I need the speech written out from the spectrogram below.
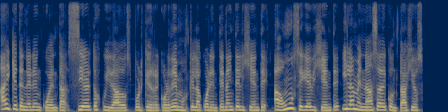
hay que tener en cuenta ciertos cuidados porque recordemos que la cuarentena inteligente aún sigue vigente y la amenaza de contagios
